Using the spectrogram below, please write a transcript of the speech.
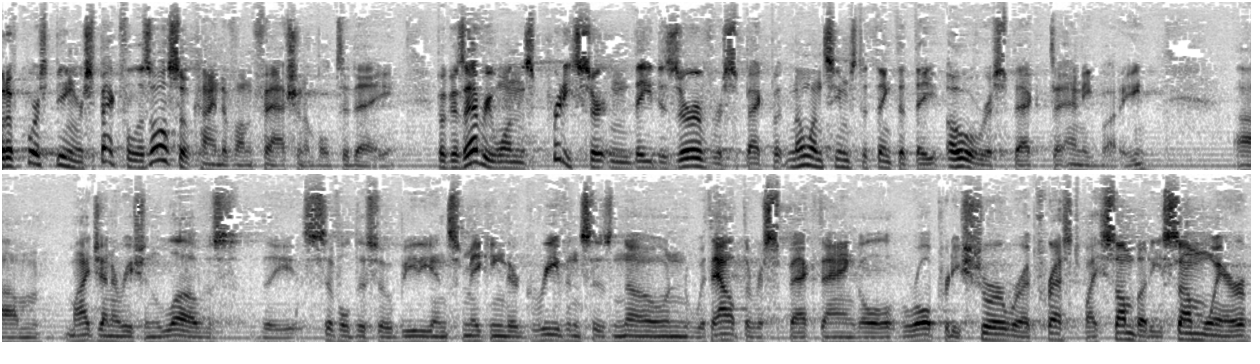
But of course, being respectful is also kind of unfashionable today because everyone's pretty certain they deserve respect, but no one seems to think that they owe respect to anybody. Um, my generation loves the civil disobedience, making their grievances known without the respect angle. We're all pretty sure we're oppressed by somebody somewhere.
